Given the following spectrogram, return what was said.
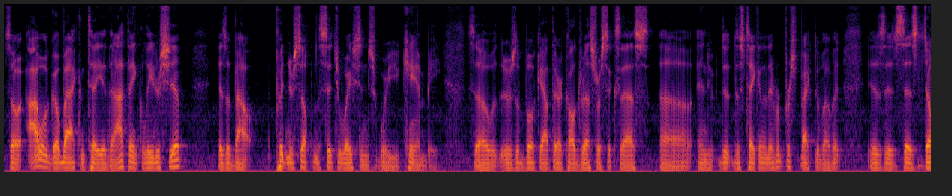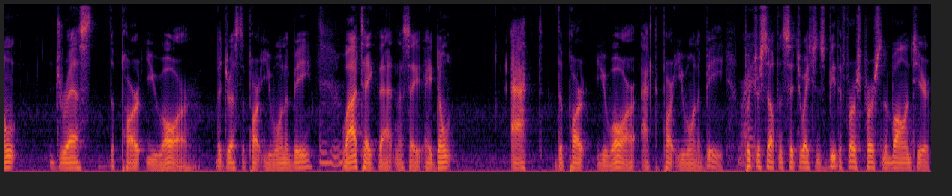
So I will go back and tell you that I think leadership is about putting yourself in the situations where you can be. So there's a book out there called Dress for Success, uh, and just taking a different perspective of it is it says don't dress the part you are, but dress the part you want to be. Mm-hmm. Well, I take that and I say, hey, don't act the part you are, act the part you want to be. Right. Put yourself in situations. Be the first person to volunteer.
